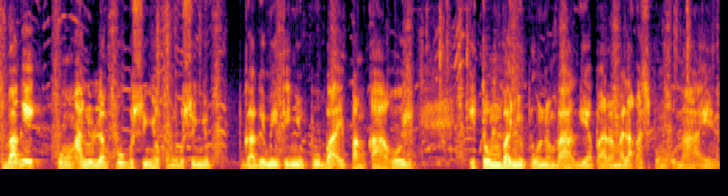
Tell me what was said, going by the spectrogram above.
Bagay, kung ano lang po gusto nyo, kung gusto nyo, gagamitin nyo po ba ay pangkahoy, itumba nyo po ng bahagya para malakas pong kumain.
